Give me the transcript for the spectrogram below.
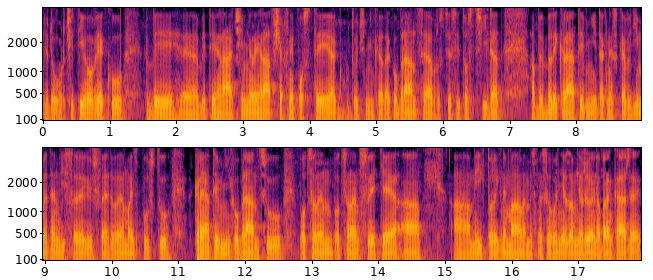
že do určitého věku by, eh, by ty hráči měli hrát všechny posty, jak útočníka, tak obránce a prostě si to střídat, aby byli kreativní, tak dneska vidíme ten výsledek, že Švédové mají spoustu kreativních obránců po celém, po celém světě a, a my jich tolik nemáme. My jsme se hodně zaměřili na brankáře,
